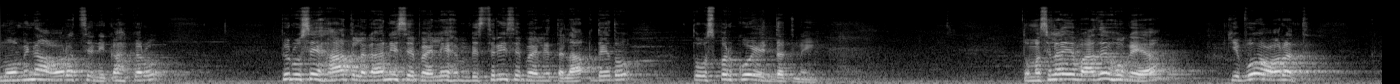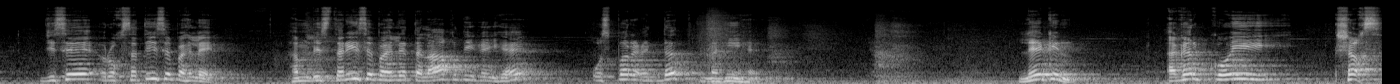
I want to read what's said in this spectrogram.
مومنہ عورت سے نکاح کرو، پھر اسے ہاتھ لگانے سے پہلے ہم بستری سے پہلے طلاق دے دو، تو اس پر کوئی عدت نہیں۔ تو مسئلہ یہ واضح ہو گیا کہ وہ عورت جسے رخصتی سے پہلے، ہم بستری سے پہلے طلاق دی گئی ہے اس پر عدت نہیں ہے۔ لیکن اگر کوئی شخص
